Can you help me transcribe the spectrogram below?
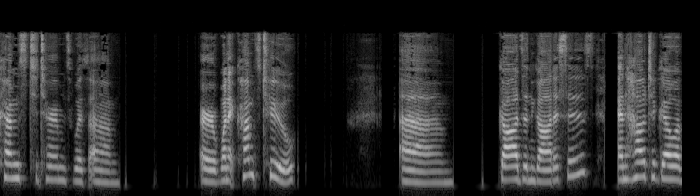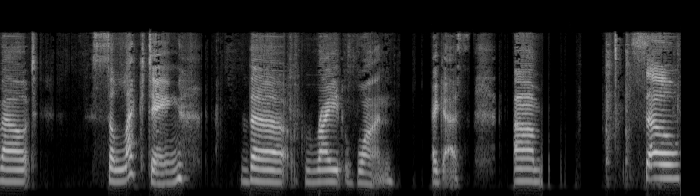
comes to terms with um, or when it comes to um, gods and goddesses and how to go about selecting the right one, I guess. Um, so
